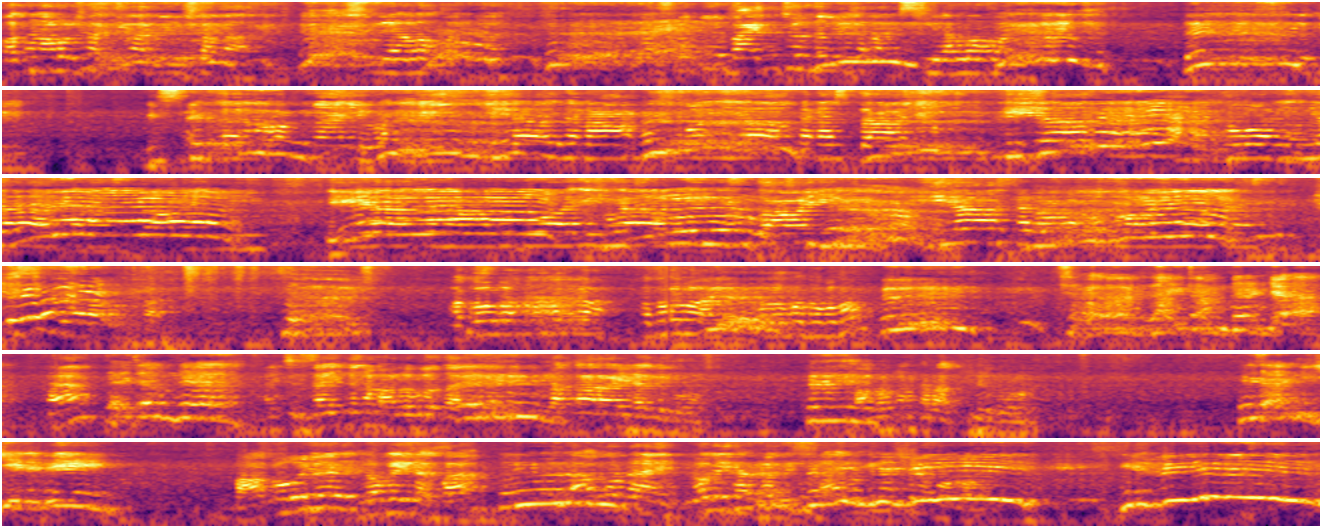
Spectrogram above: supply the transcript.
কথা না বলে শান্তি পাবে ইনশাআল্লাহ বিসমিল্লাহ আল্লাহু আকবার আজকে তুমি বাইরে চলে যাবে ইনশাআল্লাহ বিসমিল্লাহ আল্লাহু আকবার بسم الله الرحمن الرحيم إياك نعبد وإياك نستعين إياك نعبد وإياك نستعين إياك نعبد وإياك نستعين إياك نعبد وإياك نستعين কথা বলো কথা বলো কথা বলো কথা বলো যাইতাম না হ্যাঁ? যাইতাম না আচ্ছা যাইতে না ভালো কথা। টাকা লাগে বলো বাবা না খারাপ ছিল বলো জানি গিরবি বাবা হইলে লগেই থাকবা। লাভও নাই লগেই থাকবা।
